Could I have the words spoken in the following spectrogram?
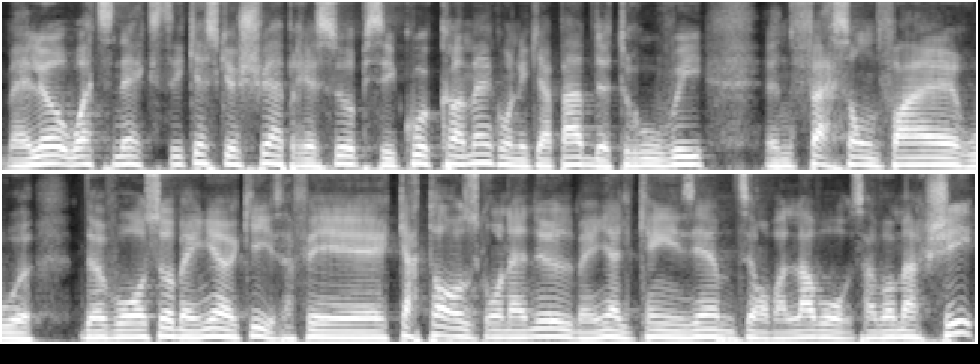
mais là what's next, qu'est-ce que je fais après ça? Puis c'est quoi comment qu'on est capable de trouver une façon de faire ou euh, de voir ça? Ben OK, ça fait 14 qu'on annule, ben il y a le 15e, on va l'avoir, ça va marcher.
